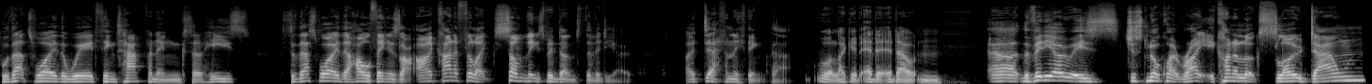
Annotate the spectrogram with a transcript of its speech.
well, that's why the weird thing's happening. So he's, so that's why the whole thing is like, I kind of feel like something's been done to the video. I definitely think that. Well, like it edited out and Uh, the video is just not quite right. It kind of looks slowed down.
